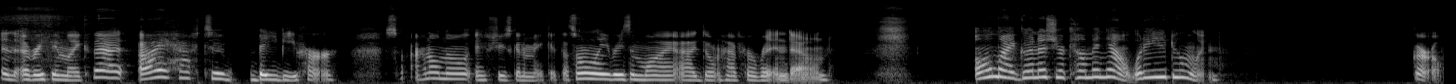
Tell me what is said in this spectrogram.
And everything like that. I have to baby her. So I don't know if she's gonna make it. That's the only reason why I don't have her written down. Oh my goodness, you're coming out. What are you doing? Girl.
